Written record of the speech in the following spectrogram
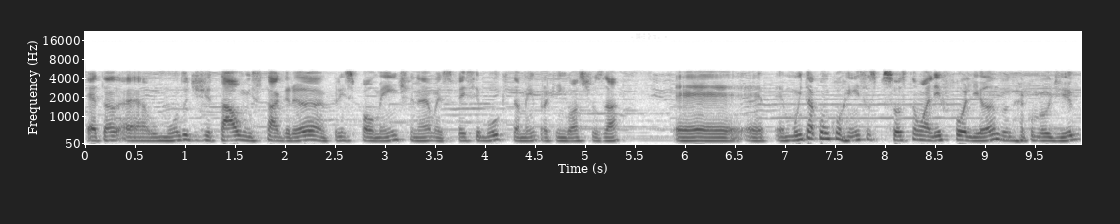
É, é, o mundo digital, o Instagram principalmente, né? Mas Facebook também, para quem gosta de usar. É, é, é muita concorrência, as pessoas estão ali folheando, né? Como eu digo.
